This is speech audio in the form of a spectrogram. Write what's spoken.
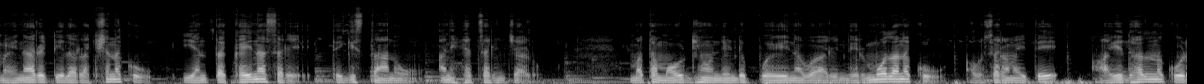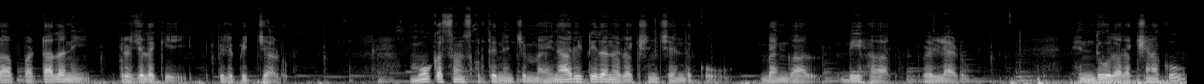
మైనారిటీల రక్షణకు ఎంతకైనా సరే తెగిస్తాను అని హెచ్చరించాడు. మతమౌఢ్యం నిండిపోయిన వారి నిర్మూలనకు అవసరమైతే ఆయుధాలను కూడా పట్టాలని ప్రజలకి పిలిపించాడు మూక సంస్కృతి నుంచి మైనారిటీలను రక్షించేందుకు బెంగాల్ బీహార్ వెళ్ళాడు. హిందువుల రక్షణకు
